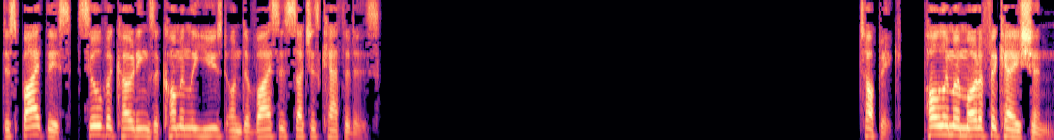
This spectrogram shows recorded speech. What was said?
Despite this, silver coatings are commonly used on devices such as catheters. Polymer modification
